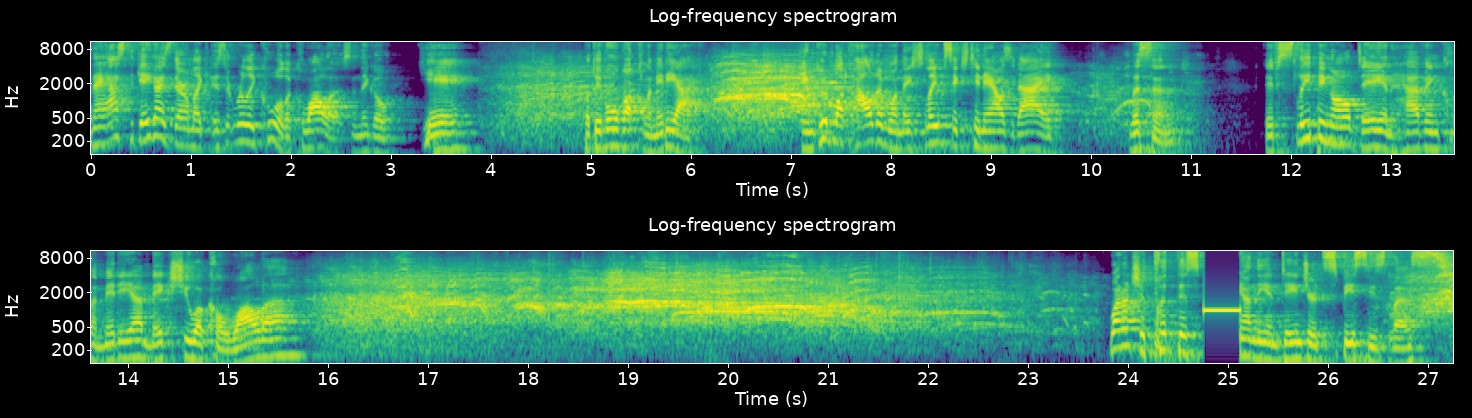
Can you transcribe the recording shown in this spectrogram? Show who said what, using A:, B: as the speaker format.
A: And I asked the gay guys there, I'm like, is it really cool, the koalas? And they go, yeah. But they've all got chlamydia. And good luck holding when they sleep 16 hours a day. Listen, if sleeping all day and having chlamydia makes you a koala, why don't you put this on the endangered species list?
